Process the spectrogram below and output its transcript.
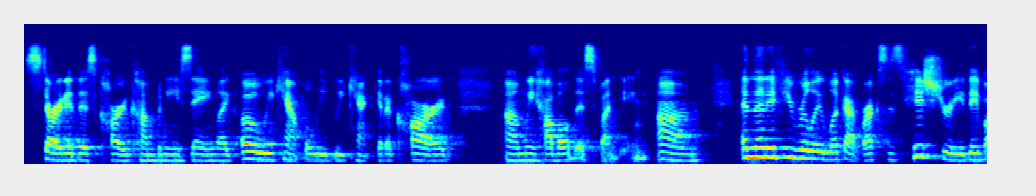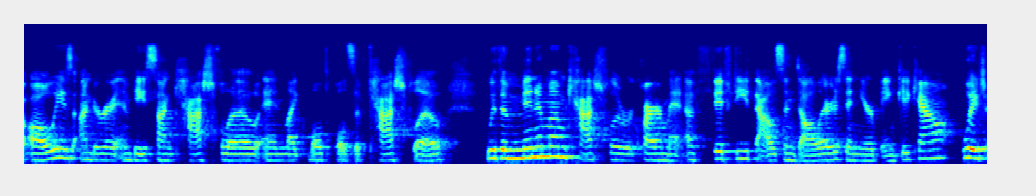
started this card company saying, like, oh, we can't believe we can't get a card. Um, we have all this funding. Um, and then if you really look at Brex's history, they've always underwritten based on cash flow and like multiples of cash flow with a minimum cash flow requirement of $50,000 in your bank account, which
